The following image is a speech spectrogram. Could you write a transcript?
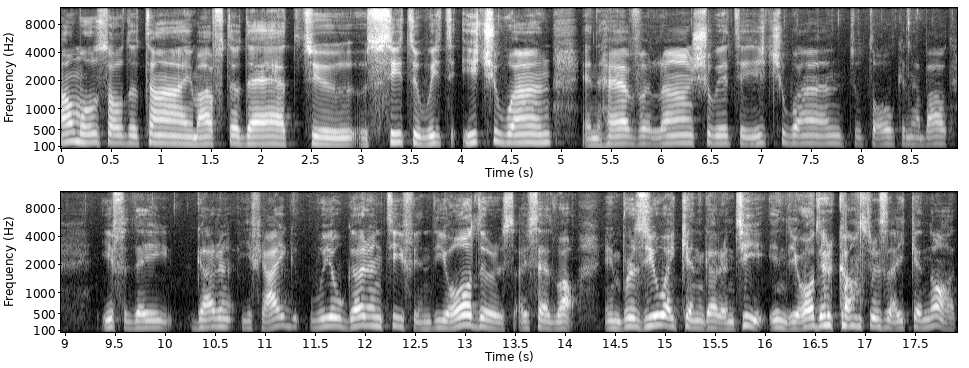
almost all the time after that to sit with each one and have lunch with each one to talking about if they if I will guarantee in the others, I said, well, in Brazil I can guarantee, in the other countries I cannot.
